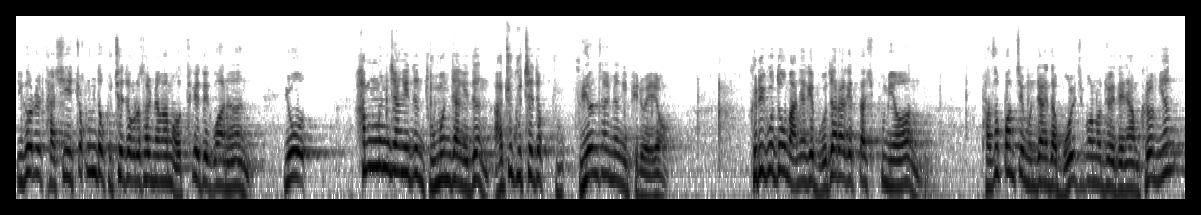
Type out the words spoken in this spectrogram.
이거를 다시 조금 더 구체적으로 설명하면 어떻게 되고 하는 요 한 문장이든 두 문장이든 아주 구체적 구, 구현 설명이 필요해요. 그리고도 만약에 모자라겠다 싶으면 다섯 번째 문장에다 뭘 집어넣어줘야 되냐면 그러면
